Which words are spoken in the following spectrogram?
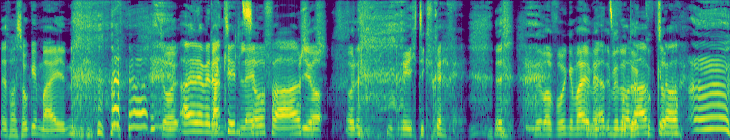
Das war so gemein. so, Alter, wenn ein Kind klein. so verarscht ja, und Richtig frech. das war voll gemein. Wenn, wenn er da guckt, so, genau. äh,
